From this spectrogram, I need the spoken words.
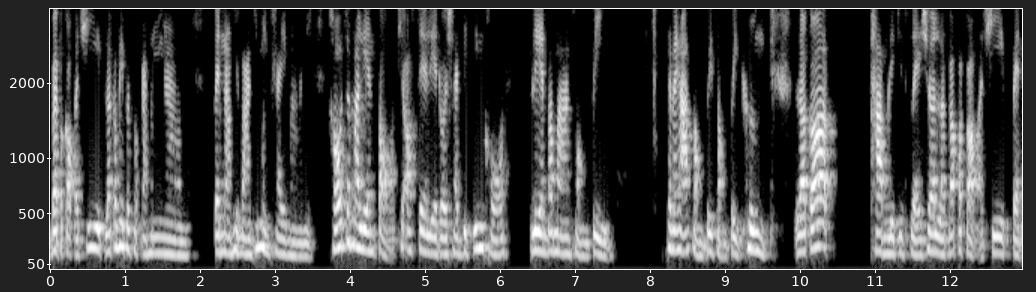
ใบประกอบอาชีพ แล้วก็มีประสบการณ์ทำงาน เป็นนางพยาบาลที่เมืองไทยมาเนี่ยเขาจะมาเรียนต่อที่ออสเตรเลีย โดยใช้ bridging course เรียนประมาณ 2 ปี ใช่ไหมคะสองปี 2 ปีครึ่ง แล้วก็ทำ legislation แล้วก็ประกอบอาชีพเป็น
